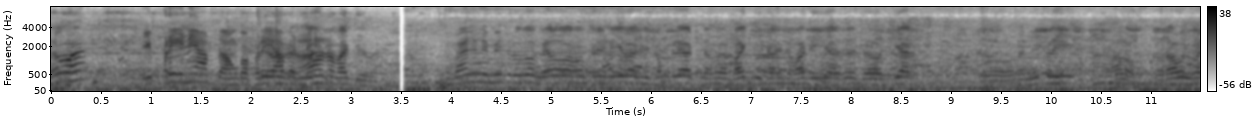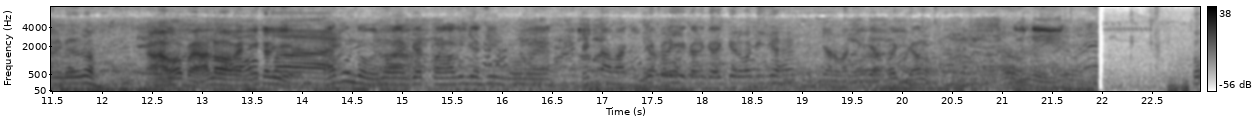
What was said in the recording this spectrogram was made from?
લેવો હે? એ ફ્રી નહીં આપતા હું ફ્રી આપે. એટલે હા તો ભાગી ફાઇનલી મિત્રો તો મેળો કરી છે કમ્પ્લીટ ને હવે ભાગી કારણ કે વાગી ગયા છે તો અગિયાર. તો હવે નીકળી. હાલો તો રાહુલ બની બે જો. હા હો ભાઈ હાલો હવે નીકળીએ. ને તો આ ગેટ પર આવી ગયા છીએ તો હવે કેટલા વાગી નીકળીએ કારણ કે અગિયાર વાગી ગયા છે. અગિયાર વાગી ગયા. વાગી હાલો. તો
